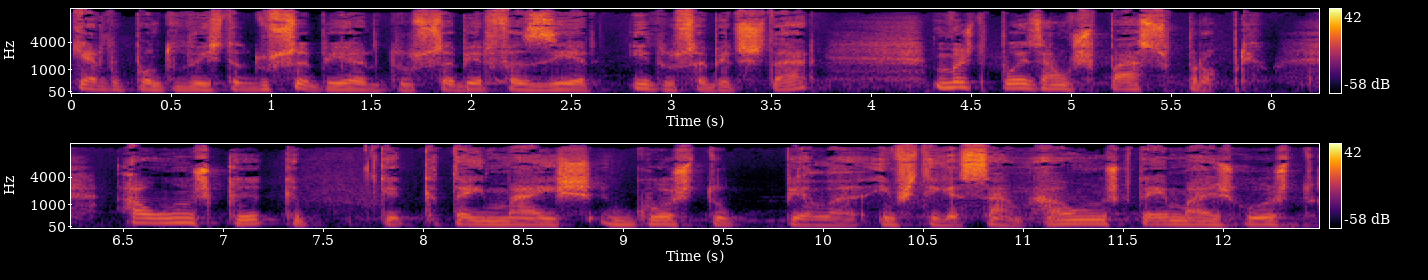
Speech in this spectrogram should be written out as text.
quer do ponto de vista do saber, do saber fazer e do saber estar, mas depois há um espaço próprio. Há uns que, que, que, que têm mais gosto pela investigação, há uns que têm mais gosto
